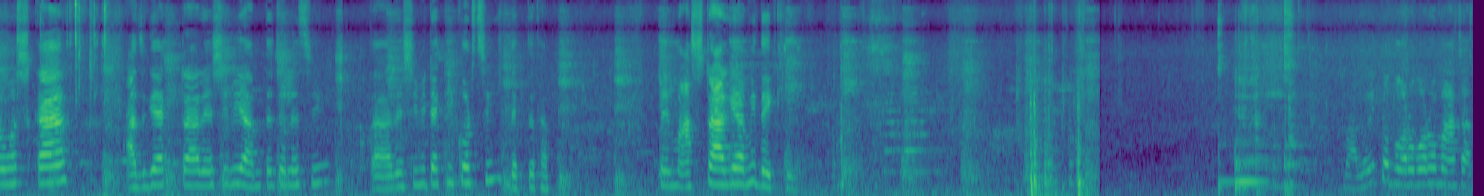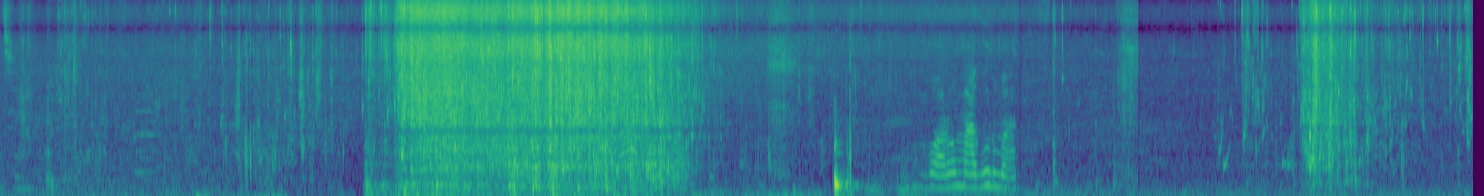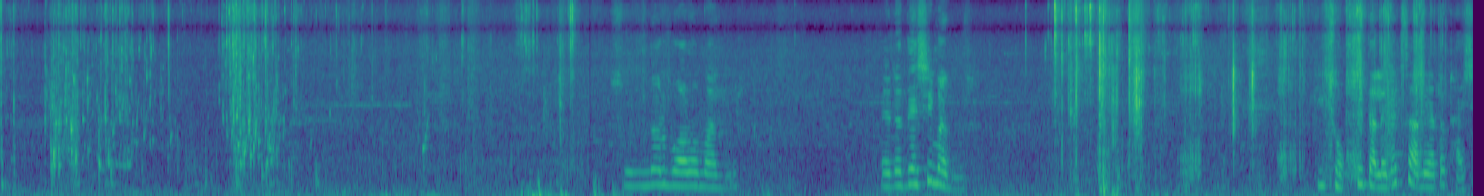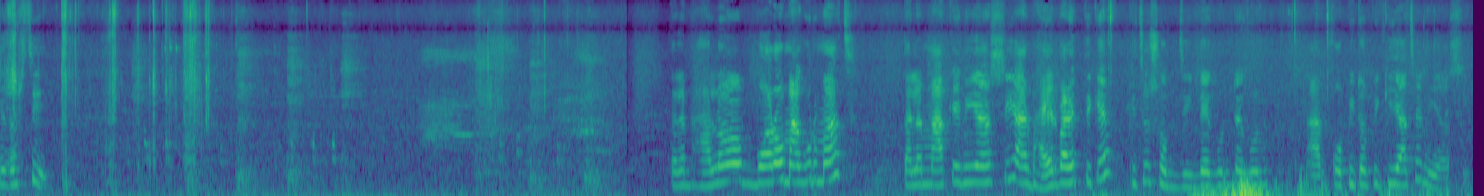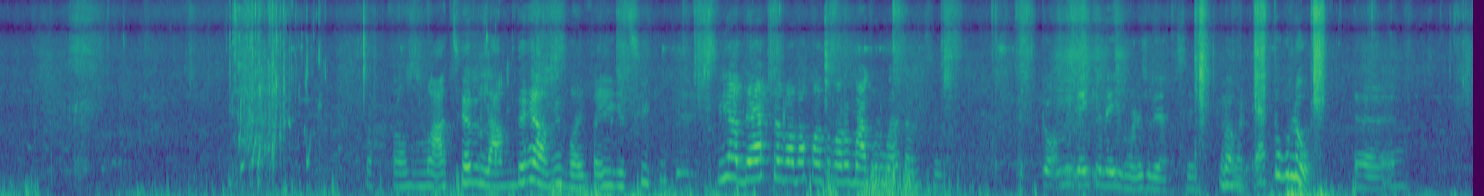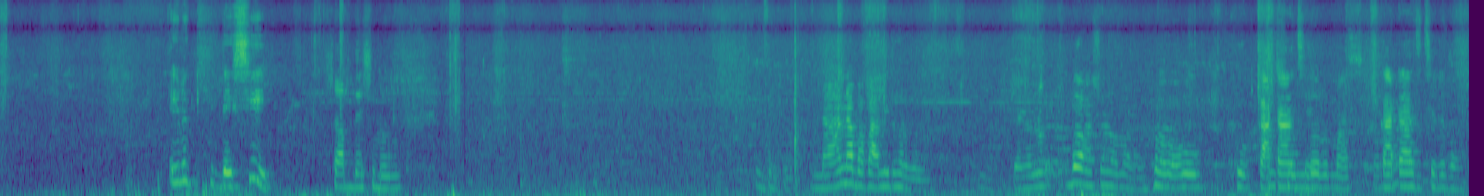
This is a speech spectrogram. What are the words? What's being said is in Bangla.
নমস্কার। আজকে একটা রেসিপি আনতে চলেছি। তা রেসিপিটা কি করছি দেখতে থাকুন। তো মাছটা আগে আমি দেখি। ভালোই তো বড় বড় মাছ আছে। বড় মাগুর মাছ সুন্দর বড় মাগুর এটা দেশি মাগুর। কি শক্তি তাহলে দেখছ? আমি এত ঠাইসে ধরছি। তাহলে ভালো বড় মাগুর মাছ, তাহলে মাকে নিয়ে আসি। আর ভাইয়ের বাড়ির থেকে কিছু সবজি, বেগুন টেগুন আর কপি টপি কি আছে নিয়ে আসি। মাছের লাভ দেখে আমি ভয় পেয়ে গেছি। ইয়া দেখ তো বাবা কত বড় মাগুর মাছ টমি দেখে এই ঘরে চলে যাচ্ছে। এতগুলো? হ্যাঁ, এগুলো কি দেশি? সব দেশি মাগুর। না না বাবা আমি ধরবো না। কেন বাবা শোনো কাটা আছে। মাছ। কাটা আছে ছেড়ে দাও।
